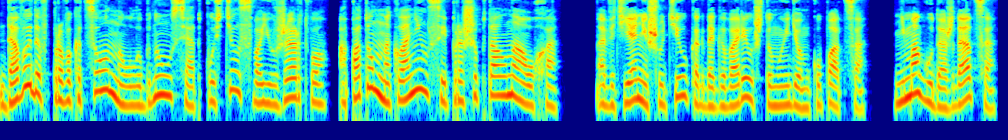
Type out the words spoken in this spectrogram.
Давыдов провокационно улыбнулся, отпустил свою жертву, а потом наклонился и прошептал на ухо. «А ведь я не шутил, когда говорил, что мы идем купаться. Не могу дождаться,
